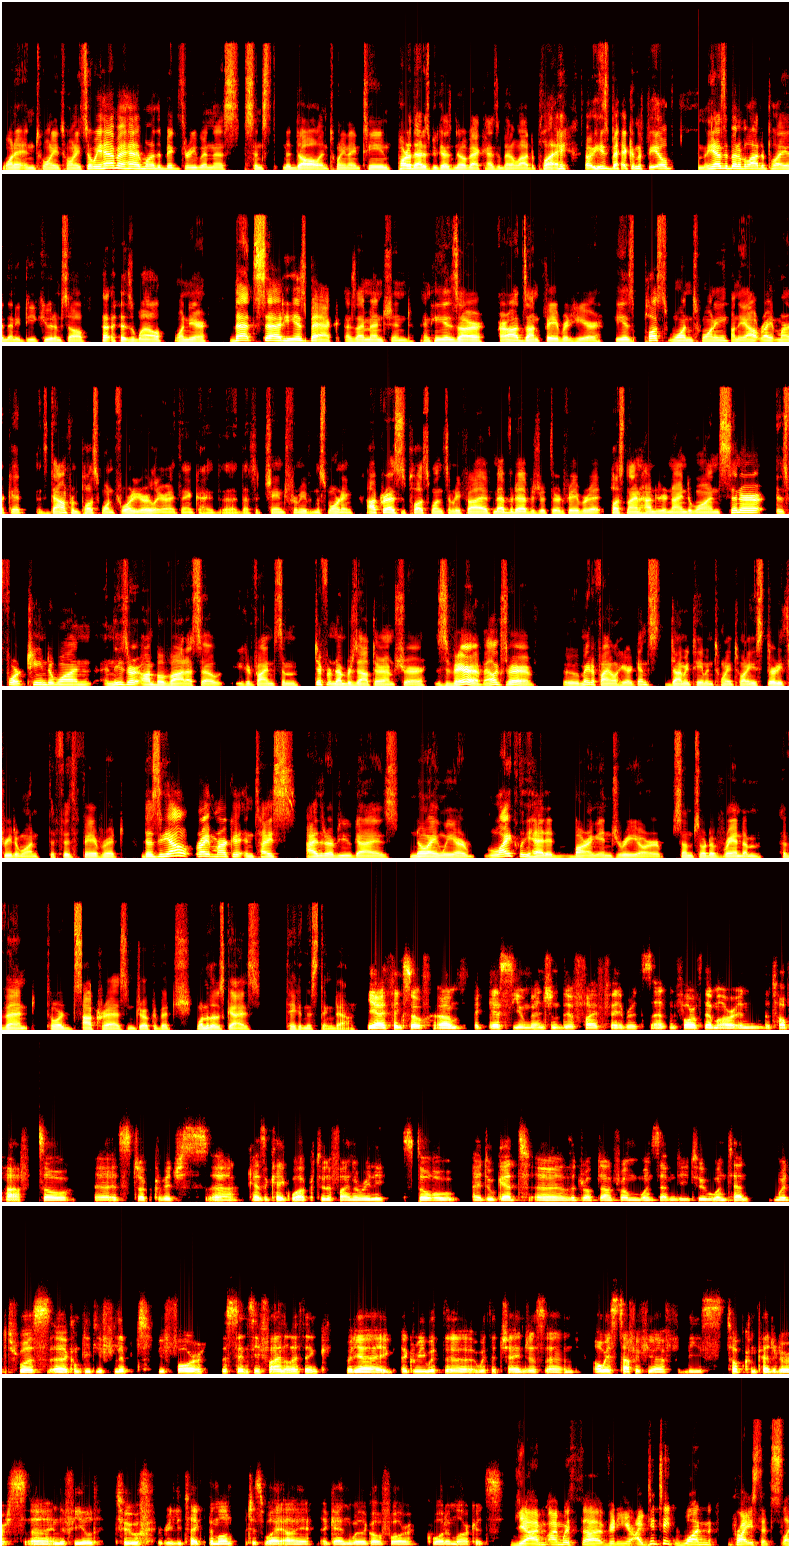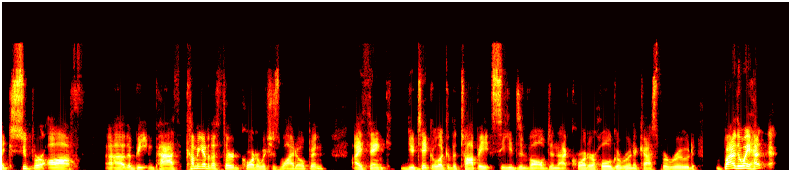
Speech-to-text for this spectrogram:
won it in 2020. So we haven't had one of the big three win this since Nadal in 2019. Part of that is because Novak hasn't been allowed to play. So he's back in the field. He hasn't been allowed to play, and then he DQ'd himself as well one year. That said, he is back, as I mentioned, and he is our, our odds on favorite here. He is plus 120 on the outright market. It's down from plus 140 earlier, I think. I, uh, that's a change from even this morning. Alcaraz is plus 175. Medvedev is your third favorite, plus 900 9 to 1. Sinner is 14 to 1. And these are on Bovada, so you can find some different numbers out there, I'm sure. Zverev, Alex Zverev, who made a final here against Domi Thiem in 2020, he's 33 to 1, the fifth favorite does the outright market entice either of you guys, knowing we are likely headed, barring injury or some sort of random event, towards Alcaraz and Djokovic? One of those guys taking this thing down. Yeah, I think so. Um, I guess you mentioned the five favorites, and four of them are in the top half. So uh, it's Djokovic uh, has a cakewalk to the final, really. So I do get uh, the drop down from 170 to 110 which was uh, completely flipped before the Cincy final, I think. But yeah, I agree with the with the changes, and always tough if you have these top competitors uh, in the field to really take them on. Which is why I again will go for quarter markets. Yeah, I'm I'm with uh, Vinny here. I did take one price that's like super off uh, the beaten path coming out of the third quarter, which is wide open. I think you take a look at the top eight seeds involved in that quarter: Holger Rune, Casper Ruud. By the way,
